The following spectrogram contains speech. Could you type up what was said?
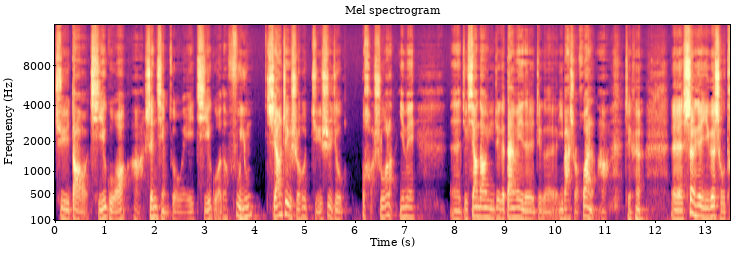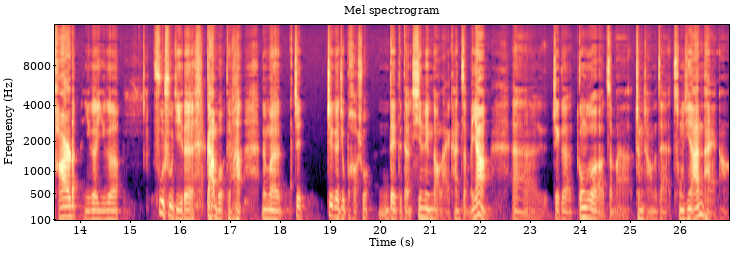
去到齐国啊，申请作为齐国的附庸。实际上这个时候局势就不好说了，因为呃，就相当于这个单位的这个一把手换了啊，这个呃，剩下一个守摊儿的一个一个。副处级的 干部，对吧？那么这这个就不好说，你得得等新领导来看怎么样，呃，这个工作怎么正常的再重新安排啊？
